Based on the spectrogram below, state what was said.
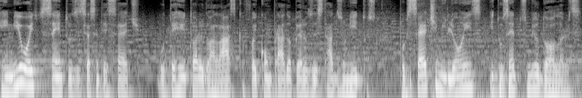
Em 1867, o território do Alasca foi comprado pelos Estados Unidos por 7 milhões e 200 mil dólares.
